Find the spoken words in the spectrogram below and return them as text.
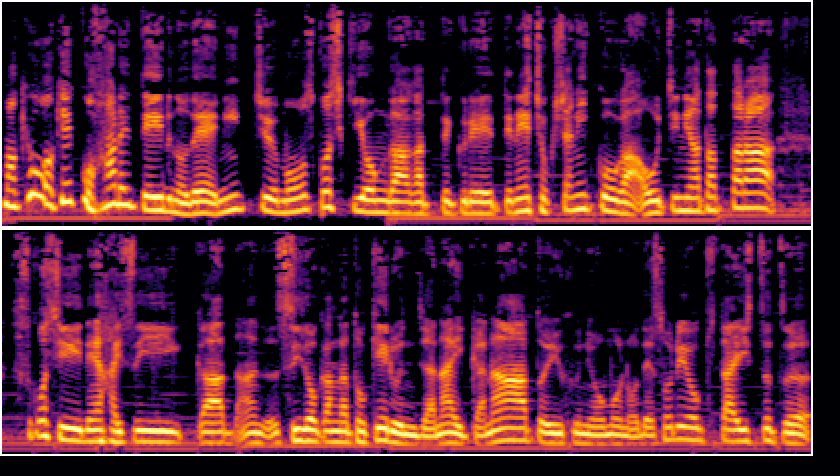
まあ今日は結構晴れているので、日中もう少し気温が上がってくれてね、直射日光がお家に当たったら、少しね、排水が、水道管が溶けるんじゃないかなというふうに思うので、それを期待しつつ、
